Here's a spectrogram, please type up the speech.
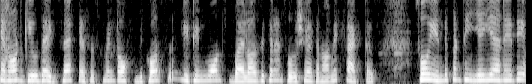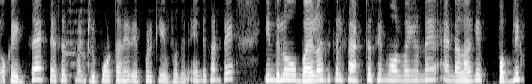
cannot give the exact assessment of because it involves biological and socio economic factors so ఎందుకంటే ఈఏఏ అనేది ఒక ఎగ్జాక్ట్ అసెస్మెంట్ రిపోర్ట్ అనేది ఎప్పటికీ ఇవ్వదు. ఎందుకంటే ఇందులో బయలాజికల్ ఫ్యాక్టర్స్ ఇన్వాల్వ్ అయి ఉన్నాయి అండ్ అలాగే పబ్లిక్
